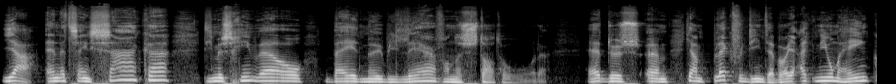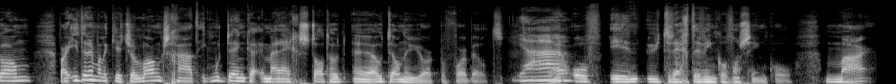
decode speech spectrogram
Ja, en het zijn zaken die misschien wel bij het meubilair van de stad horen. Dus ehm, ja, een plek verdiend hebben waar je eigenlijk niet omheen kan. Waar iedereen wel een keertje langs gaat. Ik moet denken in mijn eigen stad, eh, Hotel New York bijvoorbeeld. Ja. Of in Utrecht de winkel van Sinkel. Maar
